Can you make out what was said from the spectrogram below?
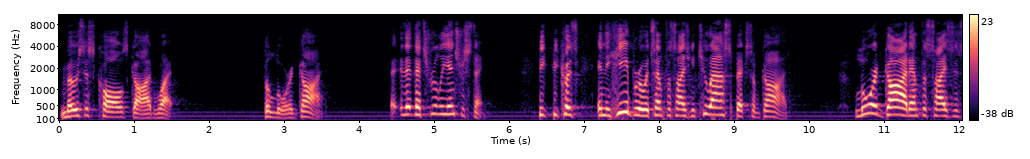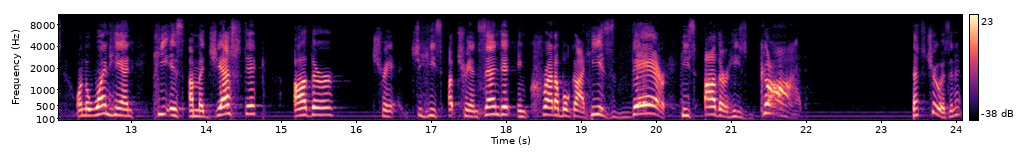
Moses calls God what? The Lord God. That's really interesting. Because in the Hebrew, it's emphasizing two aspects of God. Lord God emphasizes, on the one hand, he is a majestic, other, tra- he's a transcendent, incredible God. He is there. He's other. He's God. That's true, isn't it?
